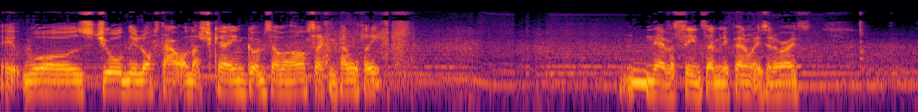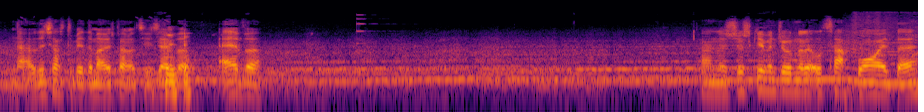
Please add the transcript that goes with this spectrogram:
It was Jordan who lost out on that chicane, got himself a half second penalty. Never seen so many penalties in a race. No, this has to be the most penalties ever, ever. And has just given Jordan a little tap wide there.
